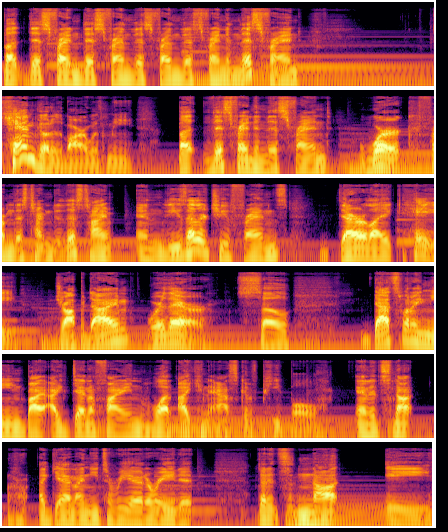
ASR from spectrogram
But this friend, this friend, this friend, this friend, and this friend can go to the bar with me. But this friend and this friend work from this time to this time. And these other two friends, they're like, hey, drop a dime, we're there. So that's what I mean by identifying what I can ask of people. And it's not, again, I need to reiterate it that it's not a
